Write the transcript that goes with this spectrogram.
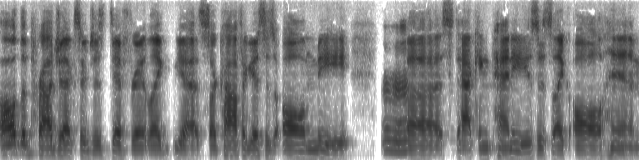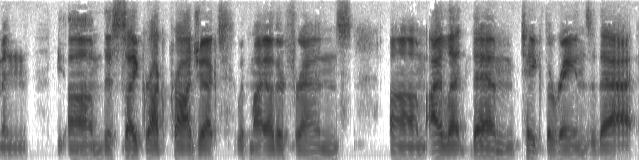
all the projects are just different. Like yeah, sarcophagus is all me. Mm-hmm. Uh stacking pennies is like all him and um, the psych rock project with my other friends, um, I let them take the reins of that,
